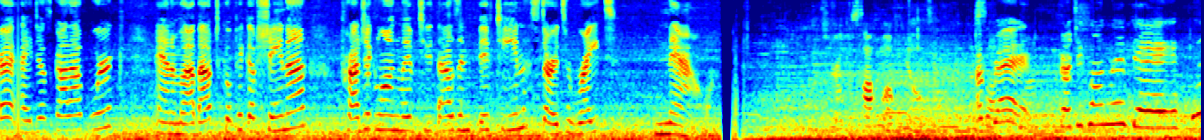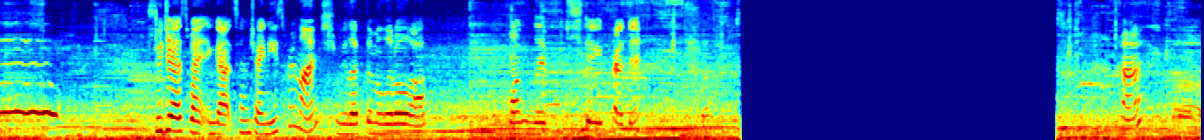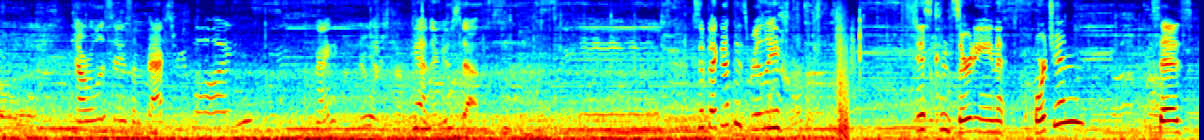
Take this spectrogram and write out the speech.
I just got off work and I'm about to go pick up Shayna. Project Long Live 2015 starts right now. We're at the softball field. Alright, Project Long Live Day. Woo! We just went and got some Chinese for lunch. We left them a little uh, Long Live Day present. Disconcerting fortune. Says,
